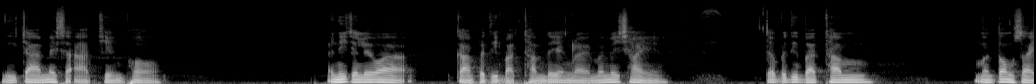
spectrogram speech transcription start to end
หรือจานไม่สะอาดเพียงพอ อันนี้จะเรียกว่าการปฏิบัติธรรมได้อย่างไร มันไม่ใช่ แต่ปฏิบัติธรรมมันต้องใส่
